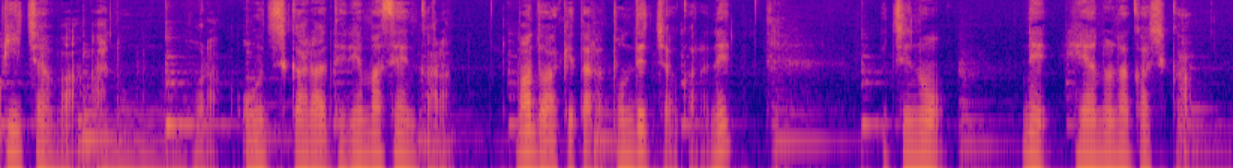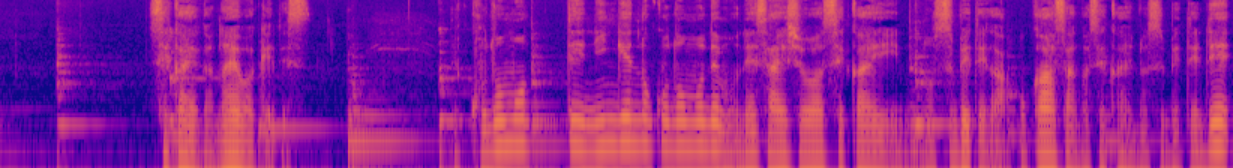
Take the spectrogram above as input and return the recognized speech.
ピーちゃんはあのー、ほらお家から出れませんから。窓開けたら飛んでっちゃうからね。うちのね部屋の中しか世界がないわけです。で子供って人間の子供でもね最初は世界の全てがお母さんが世界の全てで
